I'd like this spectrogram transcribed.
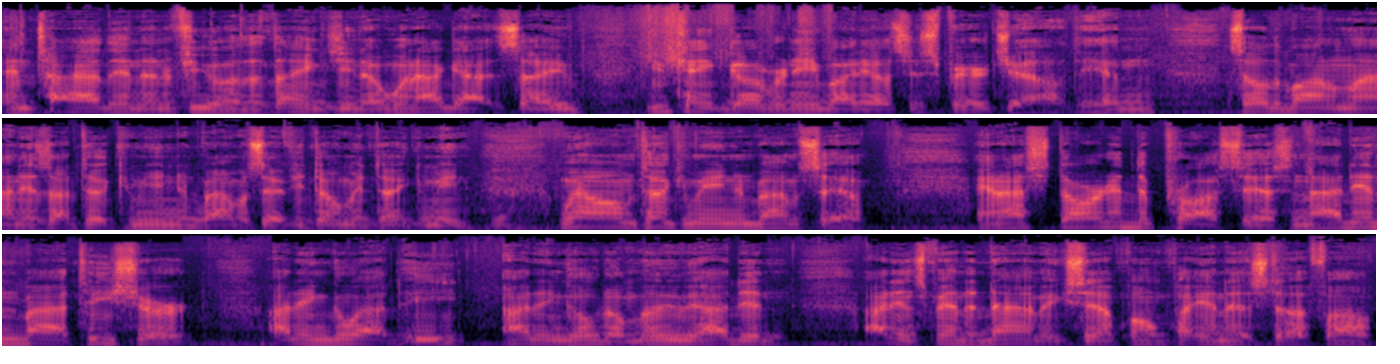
and tithing and a few other things. You know, when I got saved, you can't govern anybody else's spirituality. And so the bottom line is I took communion by myself. You told me to take communion. Well, I took communion by myself. And I started the process and I didn't buy a t-shirt. I didn't go out to eat. I didn't go to a movie. I didn't I didn't spend a dime except on paying that stuff off.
